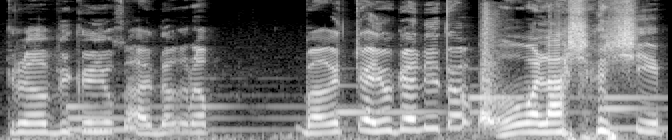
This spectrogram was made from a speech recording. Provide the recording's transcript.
Grabe kayo, kada crap. Bakit kayo ganito? Oh, wala siyang ship.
